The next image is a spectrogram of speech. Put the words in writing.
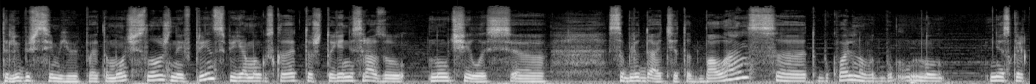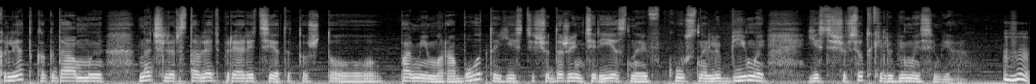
ты любишь семью, и поэтому очень сложно. И, в принципе, я могу сказать то, что я не сразу научилась э, соблюдать этот баланс. Э, Это буквально вот, ну, несколько лет, когда мы начали расставлять приоритеты, то, что помимо работы есть еще даже интересный, вкусный, любимый, есть еще все-таки любимая семья. Угу.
